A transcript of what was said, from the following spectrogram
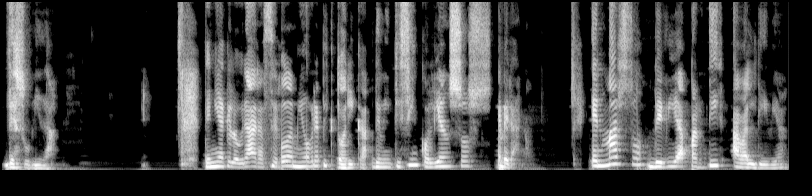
de su vida. Tenía que lograr hacer toda mi obra pictórica de 25 lienzos en verano. En marzo debía partir a Valdivia.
